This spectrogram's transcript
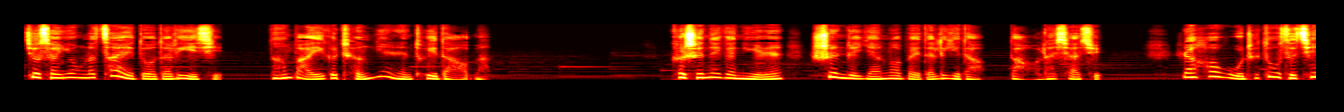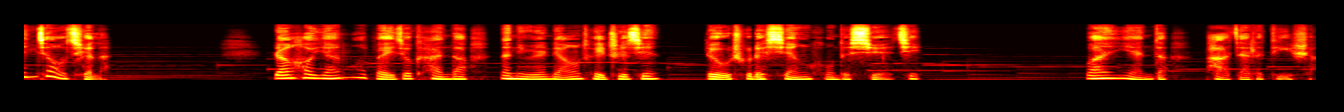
就算用了再多的力气，能把一个成年人推倒吗？可是那个女人顺着阎洛北的力道倒了下去，然后捂着肚子尖叫起来。然后阎洛北就看到那女人两腿之间流出了鲜红的血迹，蜿蜒的趴在了地上。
